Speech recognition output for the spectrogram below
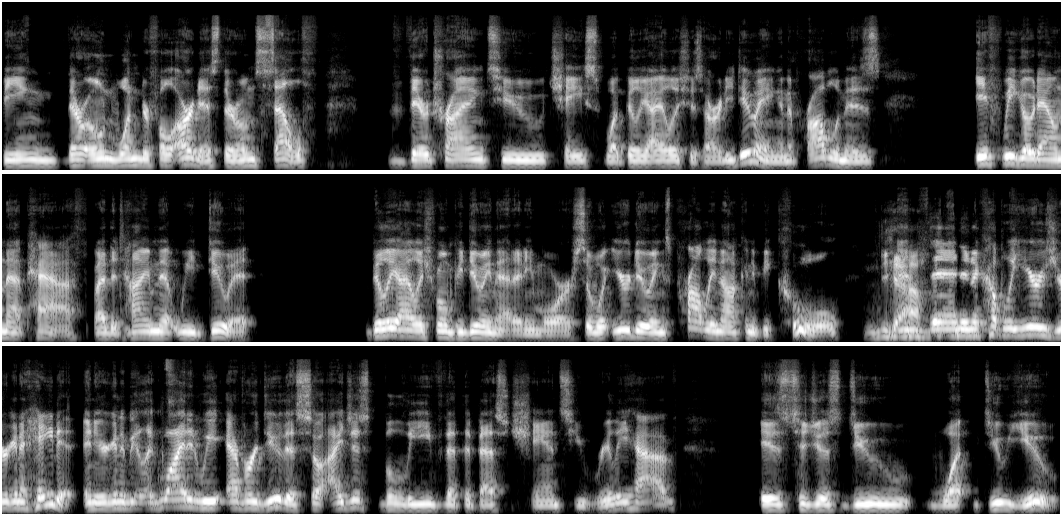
being their own wonderful artist, their own self. They're trying to chase what Billie Eilish is already doing. And the problem is, if we go down that path, by the time that we do it, Billie Eilish won't be doing that anymore. So what you're doing is probably not going to be cool. Yeah. And then in a couple of years, you're going to hate it. And you're going to be like, why did we ever do this? So I just believe that the best chance you really have is to just do what do you,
